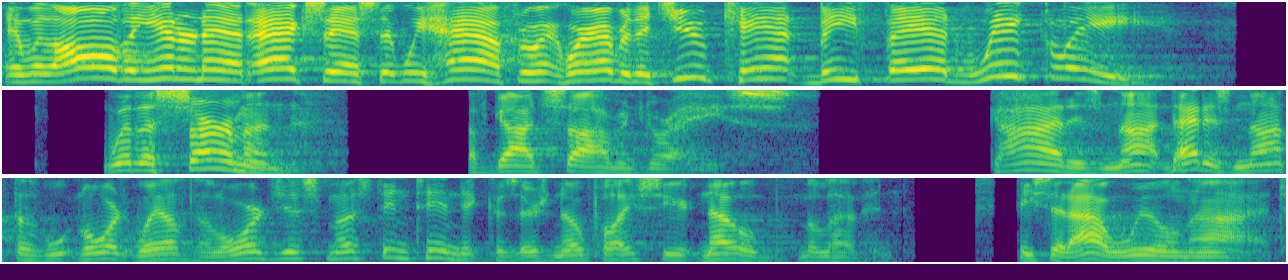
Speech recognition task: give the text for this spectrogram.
and with all the internet access that we have wherever that you can't be fed weekly with a sermon of God's sovereign grace. God is not, that is not the Lord. Well, the Lord just must intend it because there's no place here. No, beloved. He said, I will not.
